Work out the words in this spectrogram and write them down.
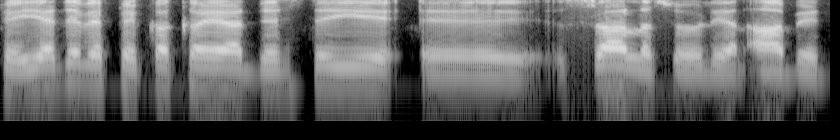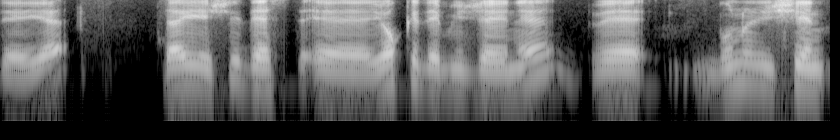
PYD ve PKK'ya desteği e, ısrarla söyleyen ABD'ye DAEŞ'i e, yok edebileceğini ve bunun için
